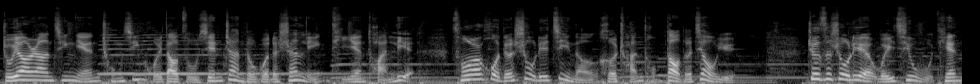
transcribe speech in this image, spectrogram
主要让青年重新回到祖先战斗过的山林，体验团猎，从而获得狩猎技能和传统道德教育。这次狩猎为期五天。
